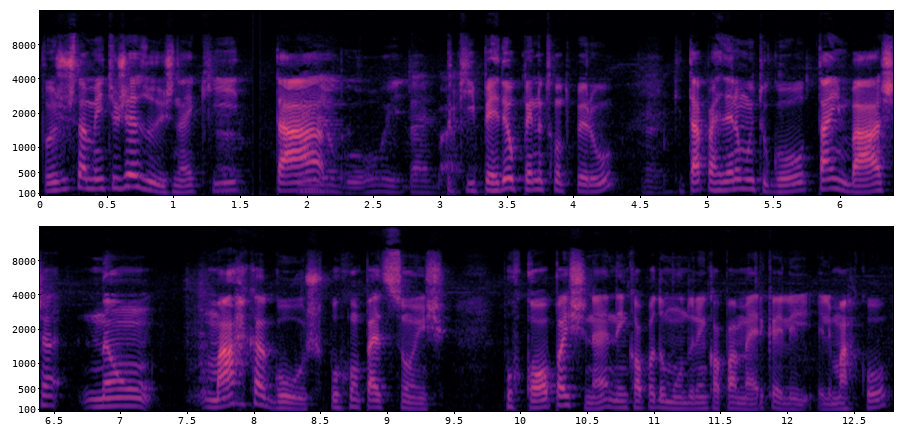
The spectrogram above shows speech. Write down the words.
foi justamente o Jesus, né? Que ah, tá, tá que perdeu o pênalti contra o Peru, é. que tá perdendo muito gol, tá em baixa, não marca gols por competições, por Copas, né? Nem Copa do Mundo, nem Copa América ele, ele marcou.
